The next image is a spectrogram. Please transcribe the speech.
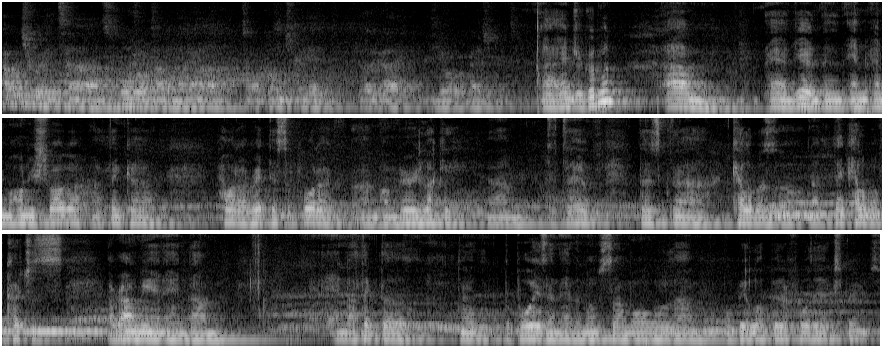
How would you rate uh, support from Tamanaya, Tom Commentary, and the other guy with your management? Uh, Andrew Goodman, um, and yeah, and, and, and Mahonri Schwalger. I think uh, how would I rate their support? I, I'm, I'm very lucky um, to, to have those uh, calibers, of, no, that caliber of coaches around me, and and, um, and I think the you know, the boys and, and the Manu Samoa will um, will be a lot better for their experience.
